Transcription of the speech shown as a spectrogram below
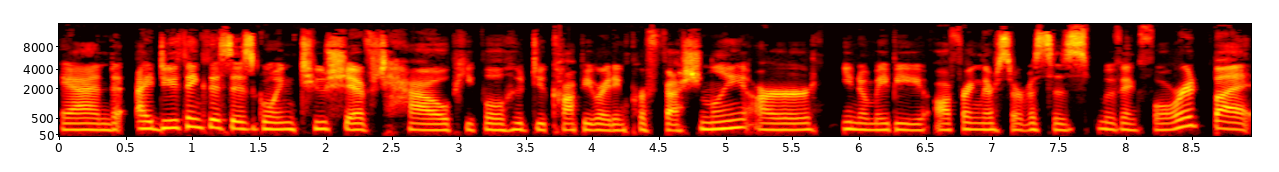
And I do think this is going to shift how people who do copywriting professionally are, you know, maybe offering their services moving forward, but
